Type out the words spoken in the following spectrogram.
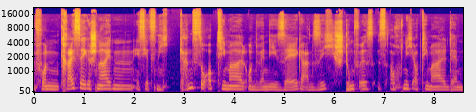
von Kreissäge schneiden ist jetzt nicht ganz so optimal und wenn die Säge an sich stumpf ist, ist auch nicht optimal, denn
